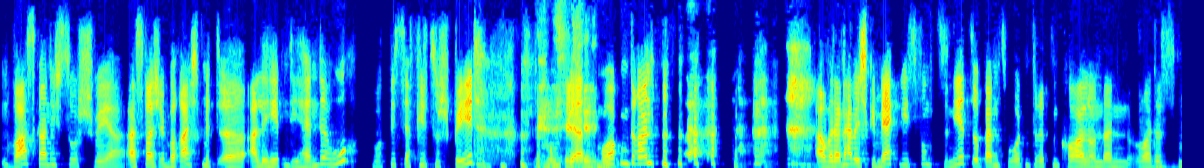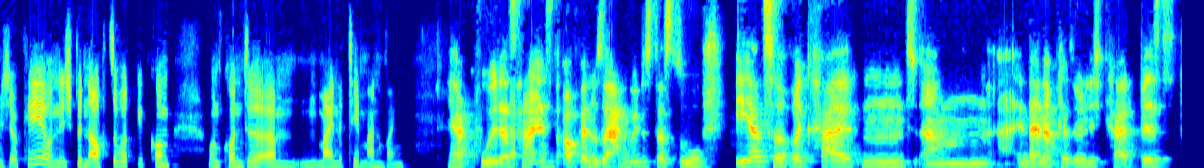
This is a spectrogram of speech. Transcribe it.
war es gar nicht so schwer. Erst war ich überrascht mit, äh, alle heben die Hände, huch, du bist ja viel zu spät, du kommst ja erst morgen dran. Aber dann habe ich gemerkt, wie es funktioniert, so beim zweiten, dritten Call und dann war das für mich okay und ich bin auch zu Wort gekommen und konnte ähm, meine Themen anbringen. Ja, cool. Das ja. heißt, auch wenn du sagen würdest, dass du eher zurückhaltend ähm, in deiner Persönlichkeit bist,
